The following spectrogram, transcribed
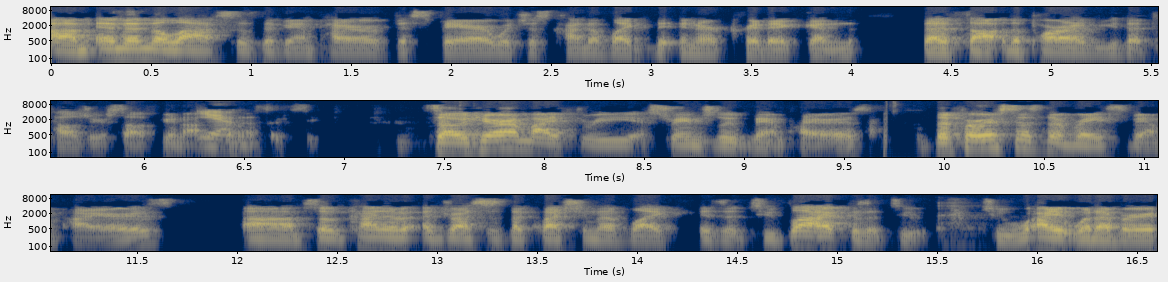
um, and then the last is the vampire of despair which is kind of like the inner critic and the thought the part of you that tells yourself you're not Yeah. going to succeed. So here are my three strange loop vampires. The first is the race vampires. Um, so it kind of addresses the question of like is it too black? Is it too too white? Whatever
